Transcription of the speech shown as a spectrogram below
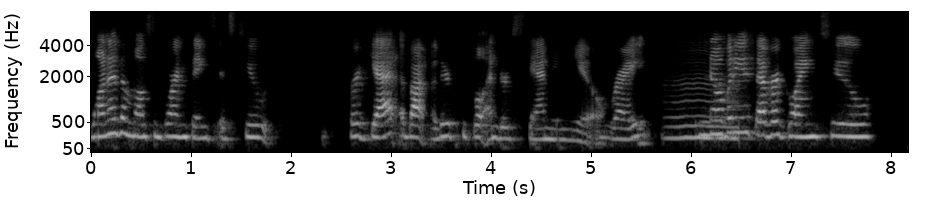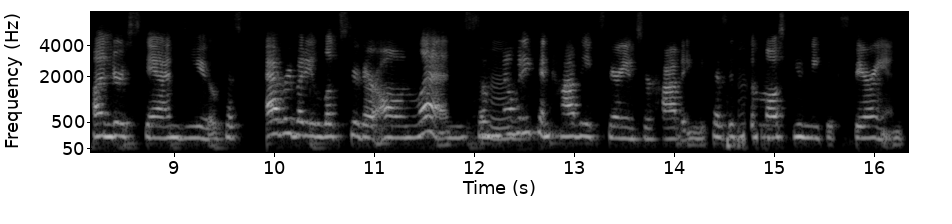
one of the most important things is to forget about other people understanding you, right? Mm. Nobody is ever going to understand you because everybody looks through their own lens. So mm-hmm. nobody can have the experience you're having because it's the mm-hmm. most unique experience.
